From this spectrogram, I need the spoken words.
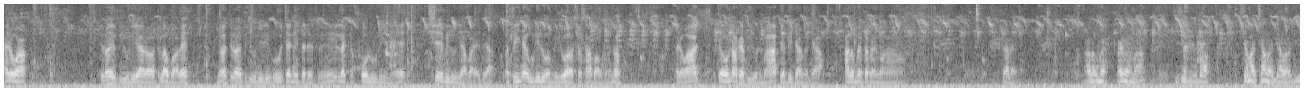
အဲ့တော့ကျွန်တော်ရဲ့ဗီဒီယိုလေးကတော့ဒီလောက်ပါပဲเนาะကျွန်တော်ရဲ့ဗီဒီယိုလေးတွေကိုကြိုက်နေတတ်တယ်ဆိုရင် like follow လေးနဲ့ share ပေးလို့ရပါတယ်ဗျအဖေနဲ့ဦးလေးတို့အမေတို့ကဆက်စားပါအောင်เนาะအဲ့တော့ကျွန်တော်နောက်ထပ်ဗီဒီယိုဒီမှာပြန်တွေ့ကြမယ်ဗျအားလုံးပဲပတ်ပတ်ပါရလိုက် အားလုံးပဲဖိုင်မှန်ပါဒီစီဒီတော့ကျမချမ်းသာကြပါပြီ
